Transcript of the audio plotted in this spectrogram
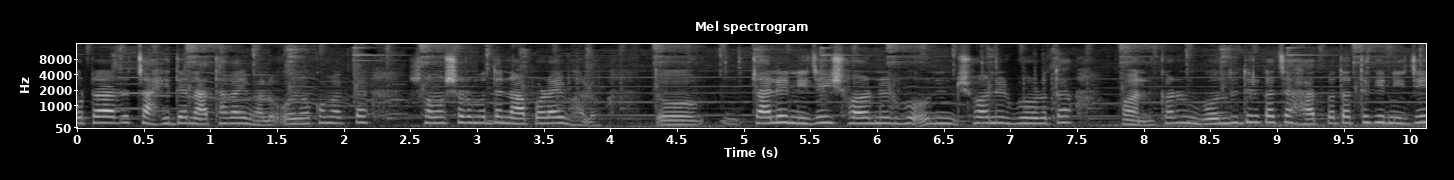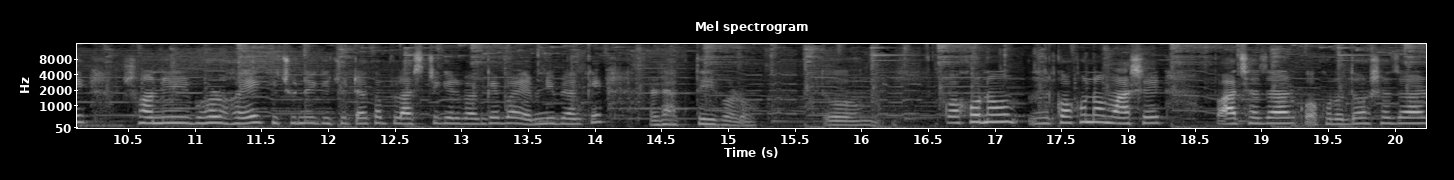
ওটার চাহিদা না থাকাই ভালো। ওই রকম একটা সমস্যার মধ্যে না পড়াই ভালো। তো চাইলে নিজেই স্বনির্ভর স্বনির্ভরতা হন। কারণ বন্ধুদের কাছে হাত পাতার থেকে নিজেই স্বনির্ভর হয়ে কিছু না কিছু টাকা প্লাস্টিকের ব্যাংকে বা এমনি ব্যাংকে রাখতেই পারো। তো কখনো কখনো মাসে পাঁচ হাজার, কখনো দশ হাজার,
